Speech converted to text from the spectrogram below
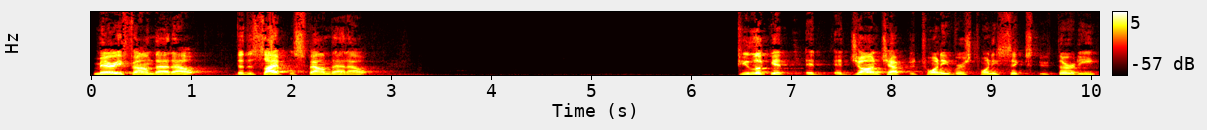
Mary found that out. The disciples found that out. If you look at, at, at John chapter 20, verse 26 through 30,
